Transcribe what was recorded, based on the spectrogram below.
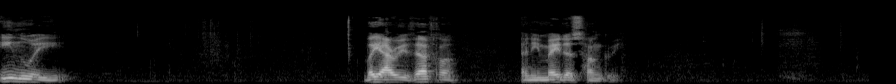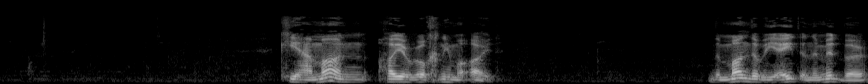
inui vayarivecha, and He made us hungry. Ki haman hayaruchni. The man that we ate in the midbar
